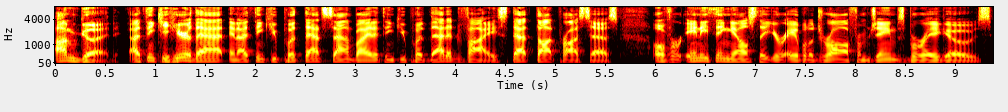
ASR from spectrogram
I'm good. I think you hear that and I think you put that soundbite, I think you put that advice, that thought process over anything else that you're able to draw from James Borrego's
